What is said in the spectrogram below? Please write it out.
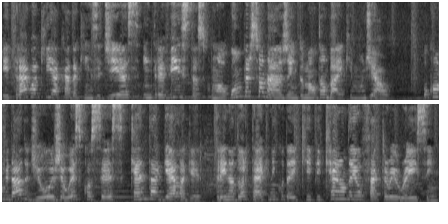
e trago aqui a cada 15 dias entrevistas com algum personagem do mountain bike mundial. O convidado de hoje é o escocês Kenta Gallagher, treinador técnico da equipe Cannondale Factory Racing.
